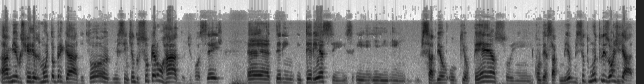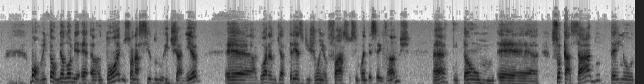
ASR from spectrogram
Amigos queridos, muito obrigado. Estou me sentindo super honrado de vocês é, terem interesse em, em, em, saber o que eu penso, em conversar comigo. Me sinto muito lisonjeado. Bom, então, meu nome é Antônio, sou nascido no Rio de Janeiro. É, agora, no dia 13 de junho, faço 56 anos. Né? Então, é, sou casado, tenho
